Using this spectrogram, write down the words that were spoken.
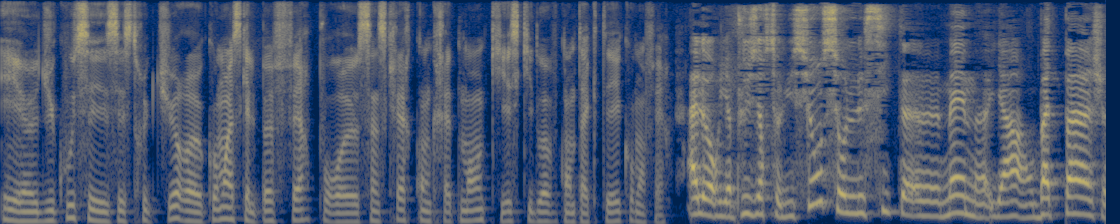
Et euh, du coup, ces, structures, euh, comment est-ce qu'elles peuvent faire pour euh, s'inscrire concrètement? Qui est-ce qu'ils doivent contacter? Comment faire? Alors, il y a plusieurs solutions. Sur le site même, il y a en bas de page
